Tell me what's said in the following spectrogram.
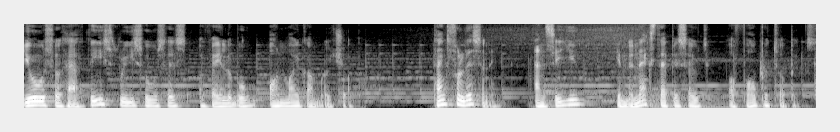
you also have these resources available on my Gumroad shop. Thanks for listening, and see you in the next episode of Volper Topics.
